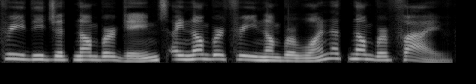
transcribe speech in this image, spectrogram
3-digit number games ay number 3 number 1 at number 5.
